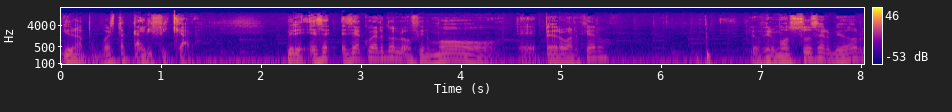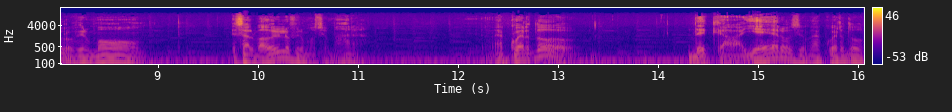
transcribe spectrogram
y una propuesta calificada. Mire, ese, acuerdo lo firmó eh, Pedro Barquero, lo firmó su servidor, lo firmó Salvador y lo firmó Xiomara. Un acuerdo de caballeros y un acuerdo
